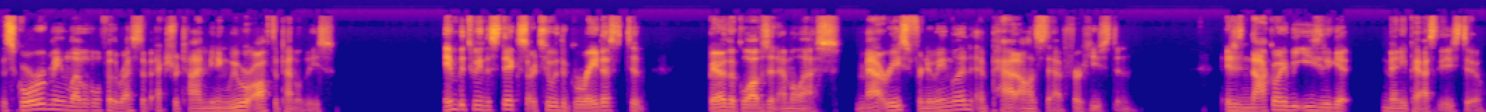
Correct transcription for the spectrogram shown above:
The score remained level for the rest of extra time, meaning we were off the penalties. In between the sticks are two of the greatest to bear the gloves in MLS Matt Reis for New England and Pat Onstad for Houston. It is not going to be easy to get many past these two.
